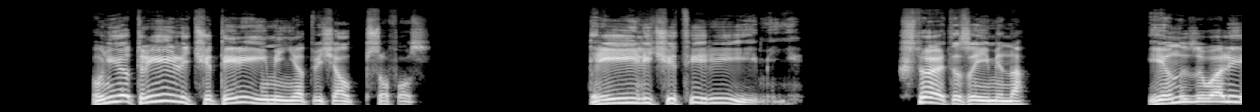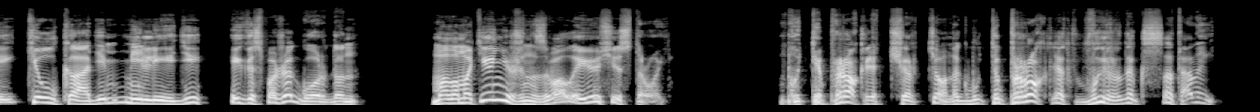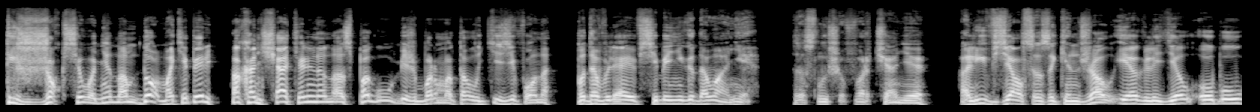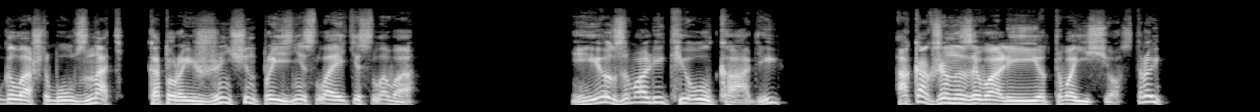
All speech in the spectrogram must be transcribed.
У нее три или четыре имени, отвечал Псофос. Три или четыре имени. Что это за имена? Ее называли Килкадем, Миледи и госпожа Гордон. Маломатенья же называла ее сестрой. Будь ты проклят, чертенок, будь ты проклят, выродок сатаны! Ты сжег сегодня нам дом, а теперь окончательно нас погубишь, — бормотала Тизифона, подавляя в себе негодование. Заслышав ворчание, Али взялся за кинжал и оглядел оба угла, чтобы узнать, которая из женщин произнесла эти слова. Ее звали Киулкади. А как же называли ее твои сестры?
